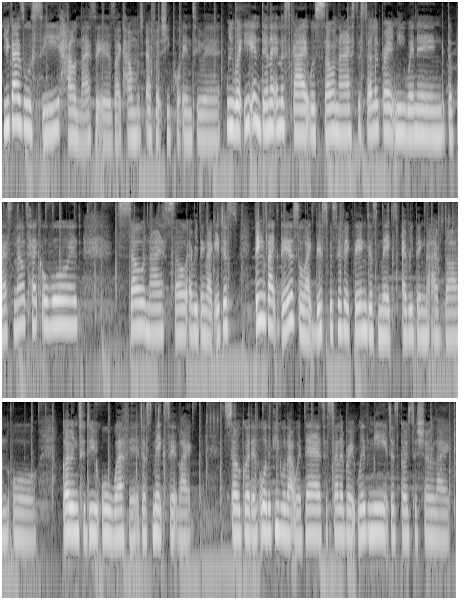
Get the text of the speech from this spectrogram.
You guys will see how nice it is, like how much effort she put into it. We were eating dinner in the sky. It was so nice to celebrate me winning the Best Nail Tech Award. So nice, so everything. Like it just, things like this or like this specific thing just makes everything that I've done or going to do all worth it. It just makes it like so good. And all the people that were there to celebrate with me, it just goes to show like,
